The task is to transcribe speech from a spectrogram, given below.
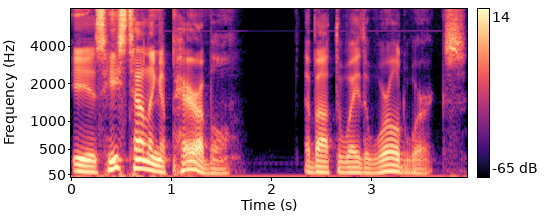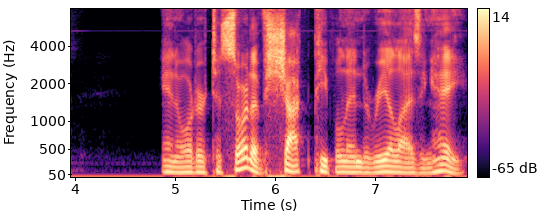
is he's telling a parable about the way the world works in order to sort of shock people into realizing, hey,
